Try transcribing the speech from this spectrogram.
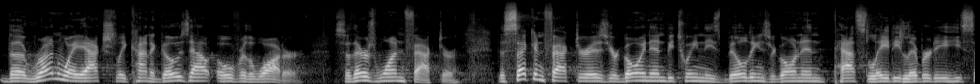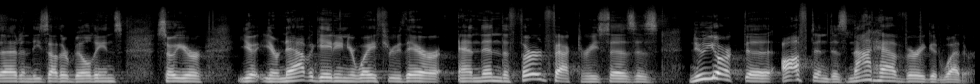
the runway actually kind of goes out over the water. So there's one factor. The second factor is you're going in between these buildings. You're going in past Lady Liberty, he said, and these other buildings. So you're, you're navigating your way through there. And then the third factor, he says, is New York uh, often does not have very good weather.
